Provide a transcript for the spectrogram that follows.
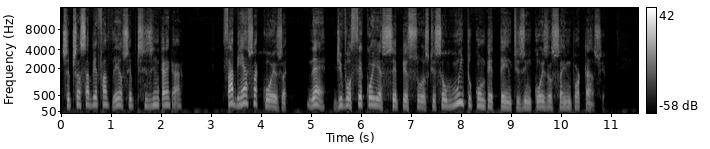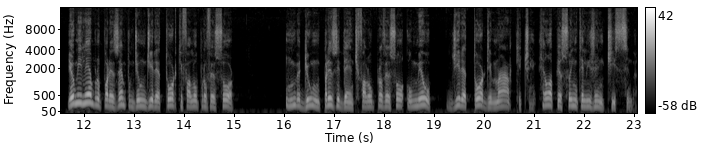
você precisa saber fazer, você precisa entregar. Sabe, essa coisa né, de você conhecer pessoas que são muito competentes em coisas sem importância. Eu me lembro, por exemplo, de um diretor que falou, professor, de um presidente falou, professor, o meu diretor de marketing é uma pessoa inteligentíssima.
